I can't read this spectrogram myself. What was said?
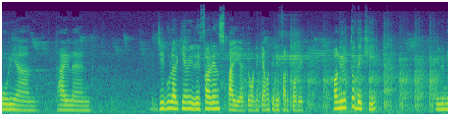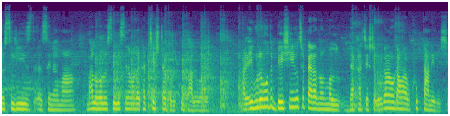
কোরিয়ান থাইল্যান্ড যেগুলো আর কি আমি রেফারেন্স পাই আর কি। অনেকে আমাকে রেফার করে। হলিউড তো দেখি। বিভিন্ন সিরিজ সিনেমা, ভালো ভালো সিরিজ, সিনেমা দেখার চেষ্টা করি, খুব ভালো ভালো। আর এগুলোর মধ্যে বেশি হচ্ছে প্যারানর্মাল দেখার চেষ্টা করি, কারণ ওটা আমার খুব টানে বেশি,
